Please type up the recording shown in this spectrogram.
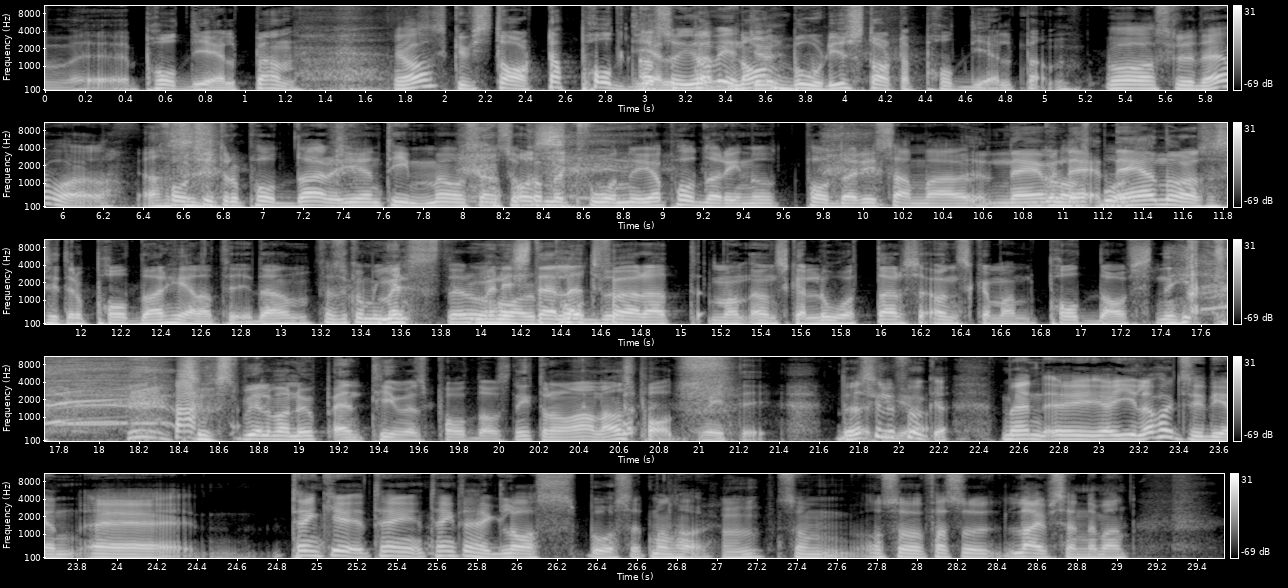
poddhjälpen. Ja, Ska vi starta poddhjälpen? Alltså, jag vet Någon ju- borde ju starta poddhjälpen. vad skulle det vara då? Alltså- Folk sitter och poddar i en timme och sen så Och kommer så- två nya poddar in och poddar i samma Nej men det, det är några som sitter och poddar hela tiden. Sen så kommer Men, gäster och men har istället podd... för att man önskar låtar så önskar man poddavsnitt. så spelar man upp en timmes poddavsnitt och någon annans podd mitt i. Det skulle funka. Men eh, jag gillar faktiskt idén. Eh, tänk, tänk, tänk det här glasbåset man har, Mm. som, och så, fast så livesänder man.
